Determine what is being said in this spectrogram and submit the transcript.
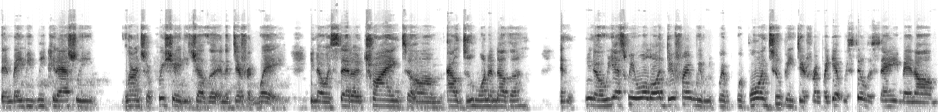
then maybe we could actually learn to appreciate each other in a different way. You know, instead of trying to um, outdo one another And you know, yes, we all are different. We, we're we're born to be different, but yet we're still the same. And um,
